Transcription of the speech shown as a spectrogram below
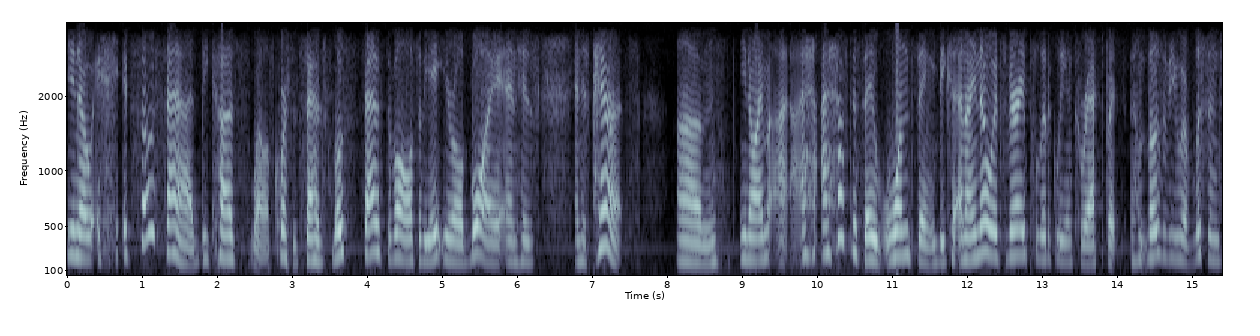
you know, it's so sad because, well, of course it's sad, most saddest of all for the eight-year-old boy and his, and his parents. Um, you know, I'm, I, I have to say one thing because, and I know it's very politically incorrect, but those of you who have listened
